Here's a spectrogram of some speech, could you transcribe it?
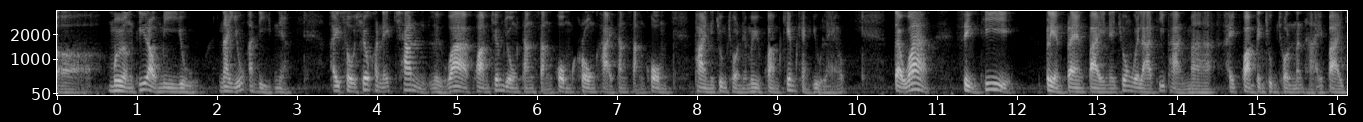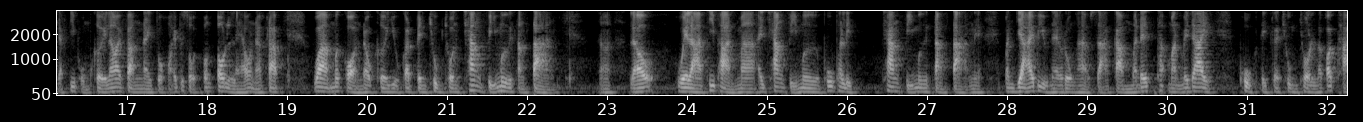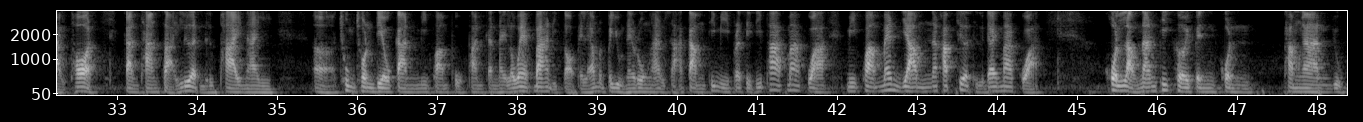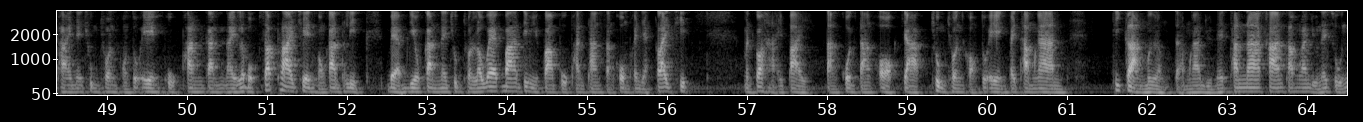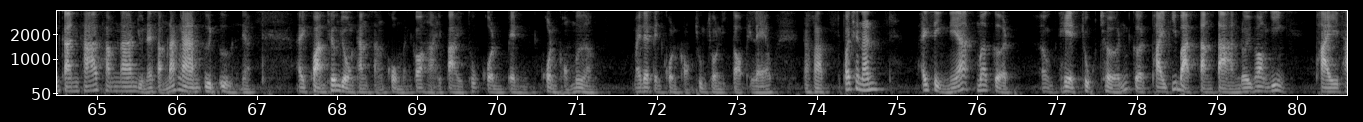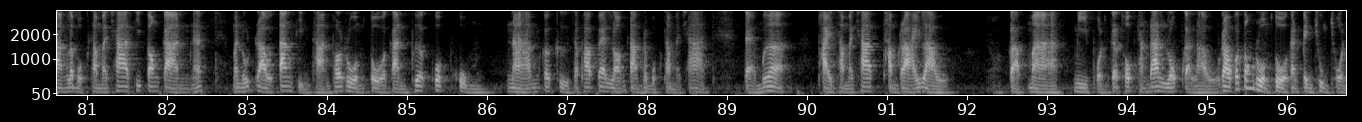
เมืองที่เรามีอยู่ในยุคอดีตเนี่ยไอ social connection หรือว่าความเชื่อมโยงทางสังคม โครงข่ายทางสังคม ภายในชุมชนเนี่ยมีความเข้มแข็งอยู่แล้ว แต่ว่าสิ่งที่เปลี่ยนแปลงไปในช่วงเวลาที่ผ่านมาไอความเป็นชุมชนมันหายไป จากที่ผมเคยเล่าให้ฟังในตัวของ episode ต้นๆแล้วนะครับ ว่าเมื่อก่อนเราเคยอยู่กันเป็นชุมชนช่างฝีมือต่างๆนะแล้วเวลาที่ผ่านมาไอช่างฝีมือผู้ผลิต ช่างฝีมือต่างๆเนี่ยมันย้ายไปอยู่ในโรงงานอุตสาหกรรมมันได้มันไม่ได้ผูกติดกับชุมชน แล้วก็ถ่ายทอดการทางสายเลือดหรือภายในชุมชนเดียวกันมีความผูกพันกันในละแวกบ้านอีกต่อไปแล้ว มันไปอยู่ในโรงงานอุตสาหกรรมที่มีประสิทธิภาพมากกว่า มีความแม่นยำนะครับเชื่อถือได้มากกว่า คนเหล่านั้นที่เคยเป็นคน ทำงานอยู่ภายในชุมชนของตัวเองผูกพันกันในระบบ supply chain ของการผลิต แบบเดียวกันในชุมชนละแวกบ้านที่มีความผูกพันทางสังคมกันอย่างใกล้ชิด มันก็หายไปต่างคนต่างออกจากชุมชนของตัวเองไปทำงานที่กลางเมืองทำงานอยู่ในธนาคารทำงานอยู่ในศูนย์การค้าทำงานอยู่ในสำนักงานอื่นๆเนี่ยไอความเชื่อมโยงทางสังคมมันก็หายไปทุกคนเป็นคนของเมือง ไม่ได้เป็นคนของชุมชนอีกต่อไปแล้วนะครับ เพราะฉะนั้นไอสิ่งนี้เมื่อเกิด เหตุฉุกเฉินเกิดภัยพิบัติต่างๆ โดยเฉพาะยิ่งภัยทางระบบธรรมชาติที่ต้องการนะมนุษย์เราตั้งถิ่นฐานเพราะรวมตัวกันเพื่อควบคุมน้ำก็คือสภาพแวดล้อมตามระบบธรรมชาติ แต่เมื่อภัยธรรมชาติทำร้ายเรา กลับมามีผลกระทบทางด้านลบกับเรา เราก็ต้องรวมตัวกันเป็นชุมชน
